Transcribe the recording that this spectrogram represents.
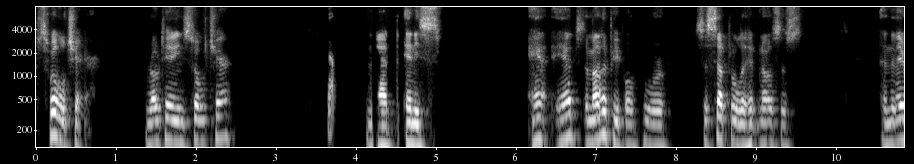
swivel chair, rotating swivel chair. Yep. That and he's had, had some other people who were susceptible to hypnosis, and they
